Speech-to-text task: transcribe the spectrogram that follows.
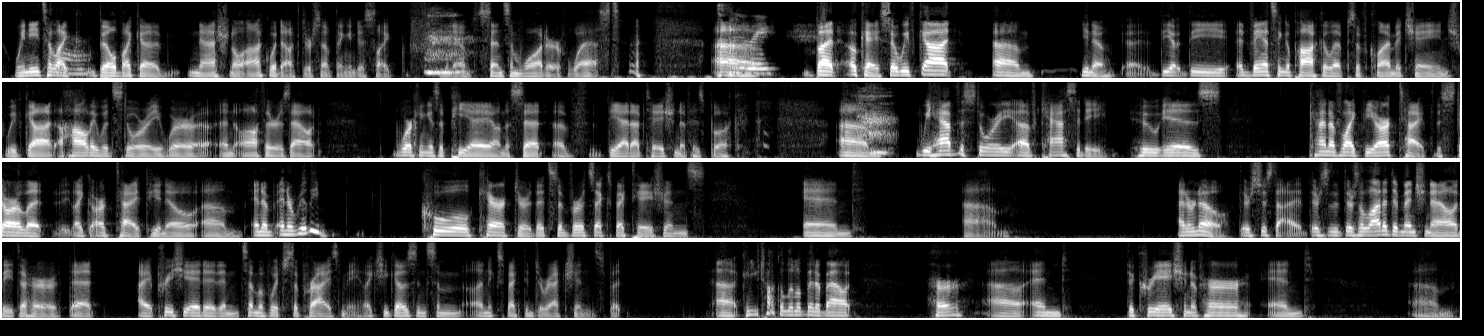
we need to like yeah. build like a national aqueduct or something and just like you know send some water west. totally. But okay, so we've got um, you know uh, the the advancing apocalypse of climate change. We've got a Hollywood story where uh, an author is out working as a PA on the set of the adaptation of his book. Um, we have the story of Cassidy, who is kind of like the archetype, the starlet like archetype, you know, um, and a and a really cool character that subverts expectations and um, I don't know. There's just uh, there's there's a lot of dimensionality to her that I appreciated, and some of which surprised me. Like she goes in some unexpected directions. But uh, can you talk a little bit about her uh, and the creation of her, and um,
